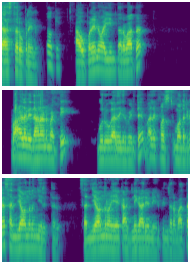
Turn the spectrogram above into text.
చేస్తారు ఉపనయనం. ఓకే. ఆ ఉపనయనం అయిన తర్వాత వాళ్ళ విధానాన్ని బట్టి గురువు గారి దగ్గర పెడితే వాళ్ళకి ఫస్ట్ మొదటగా సంధ్యావందనం నేర్పుతారు. సంధ్యావందనం అయ్యాక అగ్నికార్యం నేర్పిన తర్వాత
